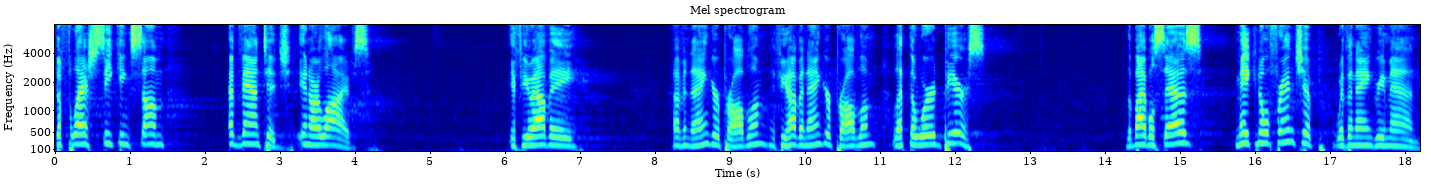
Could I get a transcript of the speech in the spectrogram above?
the flesh seeking some advantage in our lives. If you have a have an anger problem, if you have an anger problem, let the word pierce. The Bible says, Make no friendship with an angry man,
